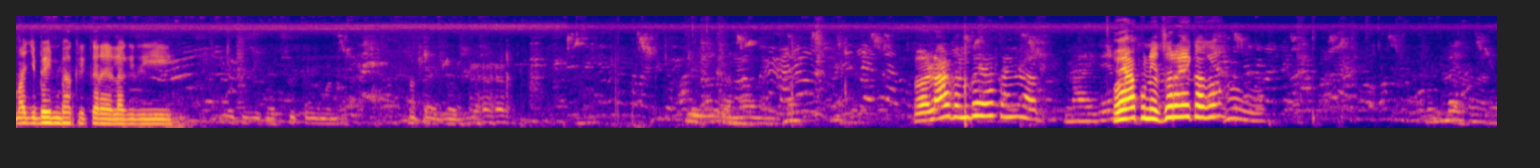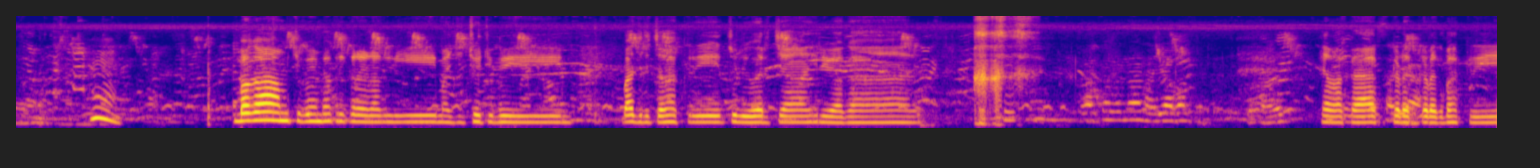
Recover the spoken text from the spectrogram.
माझी बहीण भाकरी करायला लागली. लागन गया काय होय आपण जर आहे का ग? हम्म. बघा आमची बहीण भाकरी करायला लागली माझी छोटी बहीण बाजरीच्या भाकरी चुलीवरच्या हिरव्यागार हे बघा कडक कडक भाकरी.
